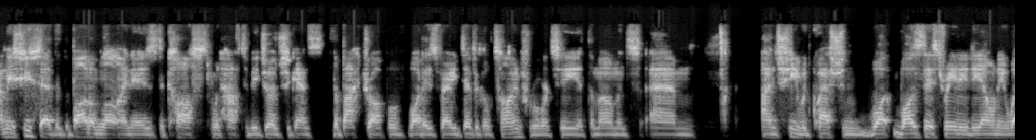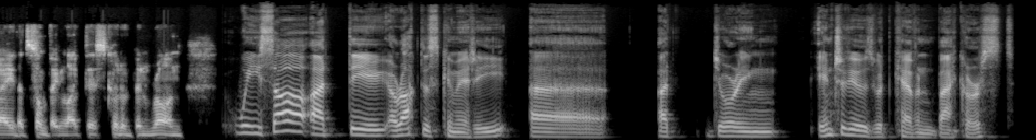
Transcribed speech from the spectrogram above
I mean, she said that the bottom line is the cost would have to be judged against the backdrop of what is very difficult time for RTÉ at the moment. Um, and she would question what was this really the only way that something like this could have been run? We saw at the Oireachtas committee uh, at, during interviews with Kevin Bakhurst,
